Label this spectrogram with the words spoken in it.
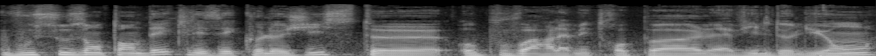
vous sous-entendez que les écologistes euh, au pouvoir à la métropole, à la ville de Lyon,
